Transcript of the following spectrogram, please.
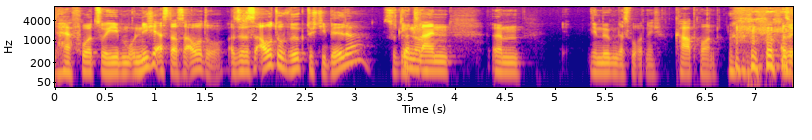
hervorzuheben und nicht erst das Auto. Also das Auto wirkt durch die Bilder, so den Genau. kleinen, ähm, wir mögen das Wort nicht, Carporn. also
